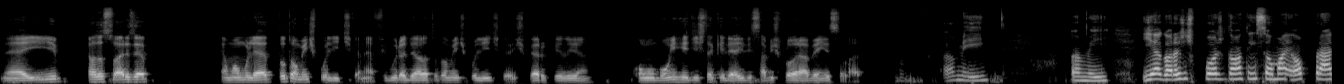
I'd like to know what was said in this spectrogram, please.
Né? E Elza Soares é, é uma mulher totalmente política, né? A figura dela é totalmente política. Espero que ele, como um bom enredista que ele é, ele sabe explorar bem esse lado. Amei. Amei. E agora a gente pode dar uma atenção maior para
